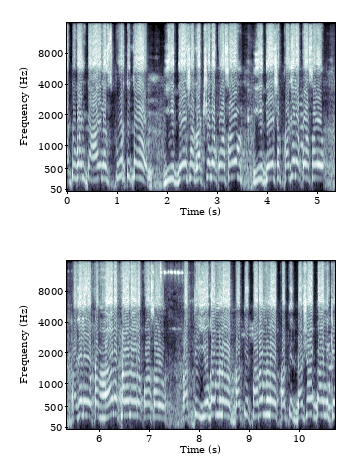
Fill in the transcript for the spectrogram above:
అటువంటి ఆయన స్ఫూర్తితో ఈ దేశ రక్షణ కోసం ఈ దేశ ప్రజల కోసం ప్రజల యొక్క మాన ప్రాణాల కోసం ప్రతి యుగంలో ప్రతి తరంలో ప్రతి దశాబ్దానికి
